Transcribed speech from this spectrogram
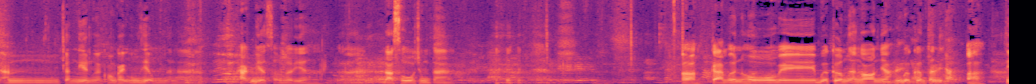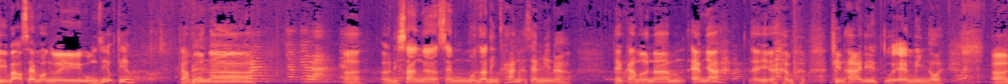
ăn tất niên và phong cách uống rượu cũng rất là khác biệt so với à, đa số chúng ta À, cảm ơn Hồ về bữa cơm rất là ngon nhá, bữa cơm tất niên. À, tí vào xem mọi người uống rượu tiếp. Cảm ơn uh, à, ờ, đi sang xem một gia đình khác nữa xem như nào. Thế cảm ơn uh, em nhá. Đây uh, 92 thì tuổi em mình thôi. À,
